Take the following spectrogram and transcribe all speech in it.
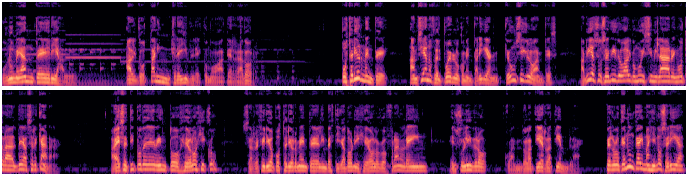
un humeante erial. Algo tan increíble como aterrador. Posteriormente, ancianos del pueblo comentarían que un siglo antes había sucedido algo muy similar en otra aldea cercana. A ese tipo de evento geológico se refirió posteriormente el investigador y geólogo Frank Lane en su libro Cuando la Tierra tiembla. Pero lo que nunca imaginó sería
